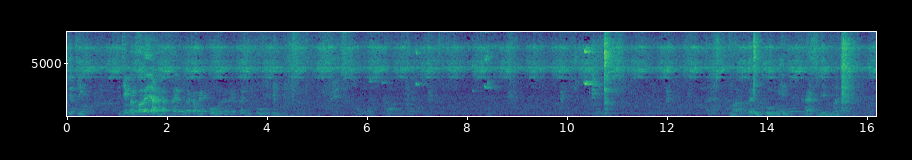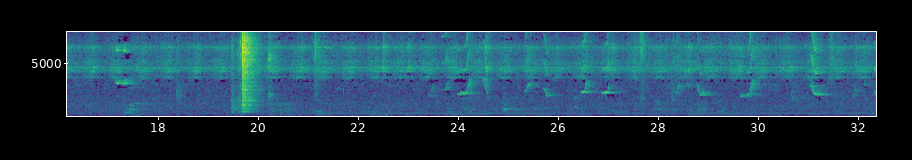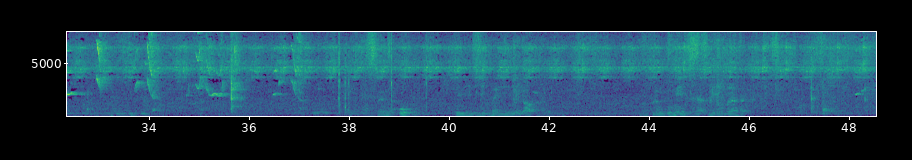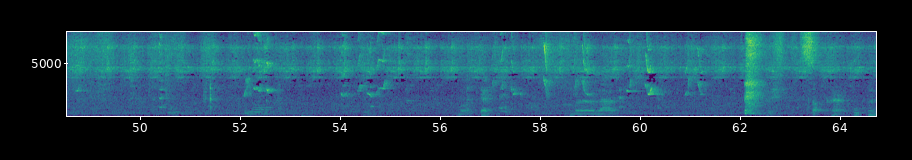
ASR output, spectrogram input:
จริงจริงมันคนละอย่างครับเพื่อนแล้วก็แมงปูเลยเพื่อนปูที่เพื่อนปูนี่หาดินมา ว่า เพื่อนปูที่ไม่ไม่ยอมเพื่อนปูนี่หาดินมาครับ มี หมดใจมาลาสักหาปูเพิ่ม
